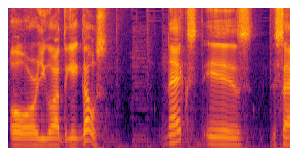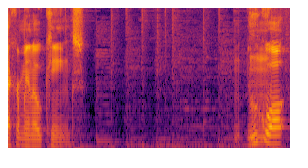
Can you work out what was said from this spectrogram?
or you're going to have to get ghost. Next is the Sacramento Kings. Luke Walton,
